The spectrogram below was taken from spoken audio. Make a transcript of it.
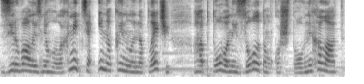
зірвали з нього лахміття і накинули на плечі гаптований золотом коштовний халат.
